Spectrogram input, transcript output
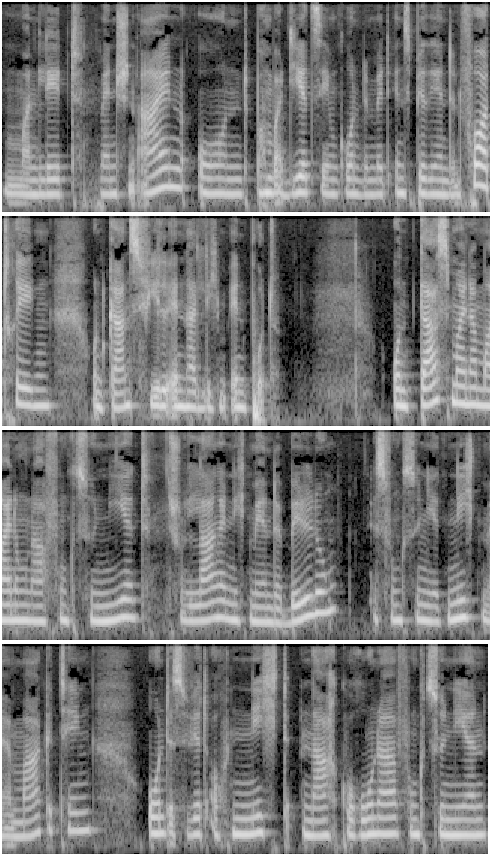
Man lädt Menschen ein und bombardiert sie im Grunde mit inspirierenden Vorträgen und ganz viel inhaltlichem Input. Und das meiner Meinung nach funktioniert schon lange nicht mehr in der Bildung. Es funktioniert nicht mehr im Marketing und es wird auch nicht nach Corona funktionieren,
